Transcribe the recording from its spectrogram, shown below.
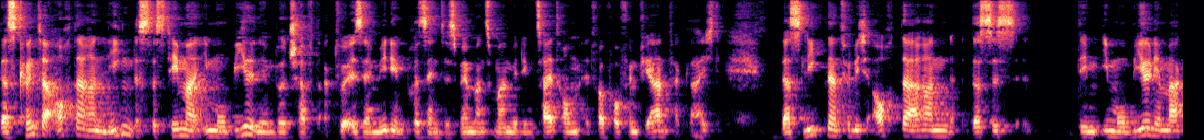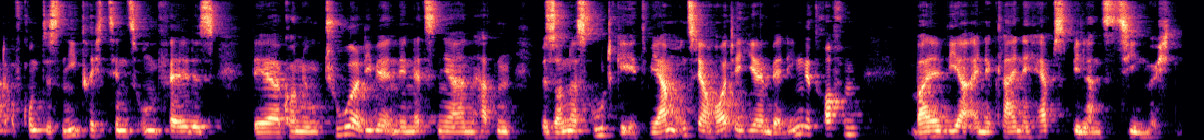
Das könnte auch daran liegen, dass das Thema Immobilienwirtschaft aktuell sehr medienpräsent ist, wenn man es mal mit dem Zeitraum etwa vor fünf Jahren vergleicht. Das liegt natürlich auch daran, dass es dem Immobilienmarkt aufgrund des Niedrigzinsumfeldes der Konjunktur, die wir in den letzten Jahren hatten, besonders gut geht. Wir haben uns ja heute hier in Berlin getroffen, weil wir eine kleine Herbstbilanz ziehen möchten.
